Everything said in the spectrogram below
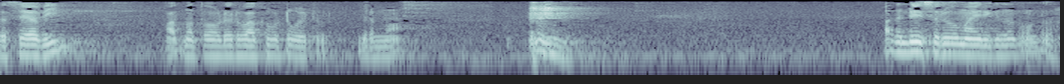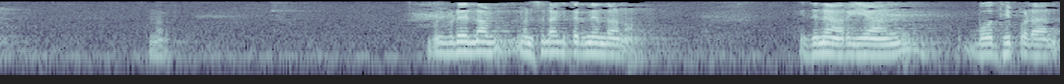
തസ്യാവി ആത്മത്വം അവിടെ ഒരു വാക്ക് വിട്ടുപോയിട്ടുണ്ട് ബ്രഹ്മ. അതിന്റെ സ്വരൂപമായിരിക്കുന്നതുകൊണ്ട് അപ്പോൾ ഇവിടെയെല്ലാം മനസ്സിലാക്കി തരുന്ന എന്താണ്? ഇതിനെ അറിയാൻ ബോധ്യപ്പെടാൻ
